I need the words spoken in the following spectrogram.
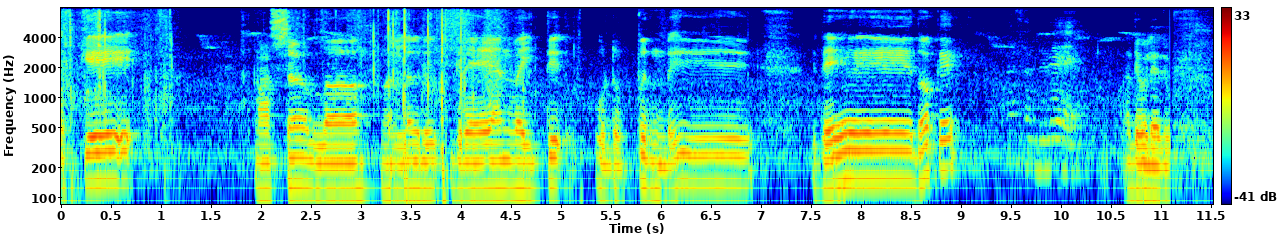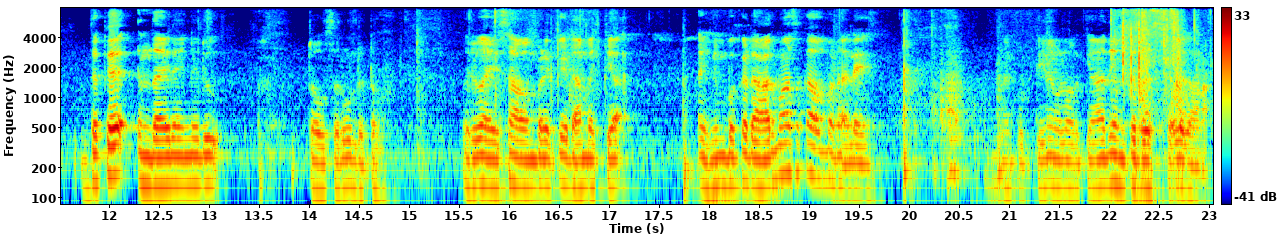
ഓക്കെ. മാഷല്ല നല്ലൊരു ഗ്രേ ആൻഡ് വൈറ്റ് ഉടുപ്പുണ്ട്. ഇതേ ഇതൊക്കെ? അടിപൊളി അടിപൊളി. ഇതൊക്കെ എന്തായാലും അതിനൊരു ട്രൗസറും ഉണ്ട് കേട്ടോ ഒരു വയസ്സാവുമ്പോഴേക്ക് ഇടാൻ പറ്റിയ അതിന് മുമ്പൊക്കെ ഇടാം. ആറ് മാസമൊക്കെ ആകുമ്പോഴാ അല്ലേ? കുട്ടീനെ ഉറക്കി ആദ്യം നമുക്ക് ഡ്രസ്സുകൾ കാണാം.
